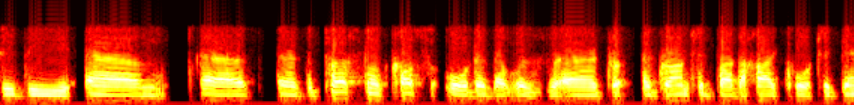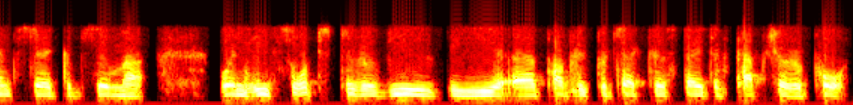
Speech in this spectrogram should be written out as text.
to the um, uh, uh, the personal cost order that was uh, gr- uh, granted by the High Court against Jacob Zuma when he sought to review the uh, Public Protector's State of Capture report.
